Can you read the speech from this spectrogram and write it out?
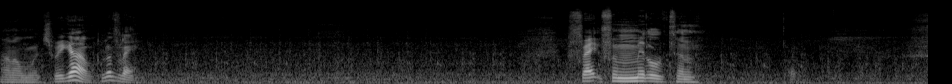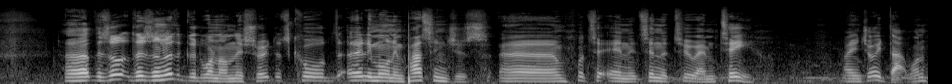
And onwards we go. Lovely. Freight from Middleton. Uh, there's a, there's another good one on this route that's called Early Morning Passengers. Uh, what's it in? It's in the 2MT. I enjoyed that one.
